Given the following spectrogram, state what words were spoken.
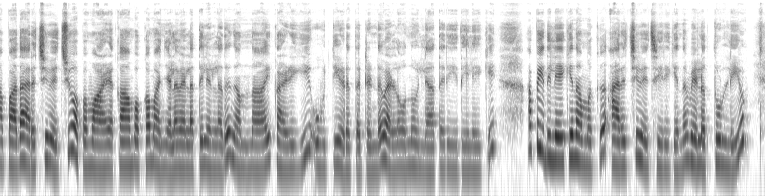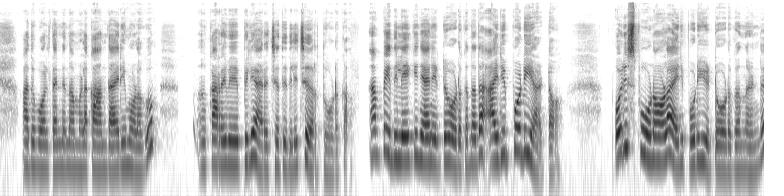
അപ്പോൾ അത് അരച്ച് വെച്ചു. അപ്പം വാഴക്കാമ്പൊക്കെ മഞ്ഞള വെള്ളത്തിലുള്ളത് നന്നായി കഴുകി ഊറ്റിയെടുത്തിട്ടുണ്ട്. വെള്ളമൊന്നും ഇല്ലാത്ത രീതിയിലേക്ക്. അപ്പോൾ ഇതിലേക്ക് നമുക്ക് അരച്ച് വെച്ചിരിക്കുന്ന വെളുത്തുള്ളിയും അതുപോലെ തന്നെ നമ്മളെ കാന്താരി മുളകും കറിവേപ്പിലി അരച്ചത് ഇതിൽ ചേർത്ത് കൊടുക്കാം. അപ്പോൾ ഇതിലേക്ക് ഞാൻ ഇട്ട് കൊടുക്കുന്നത് അരിപ്പൊടിയാട്ടോ. ഒരു സ്പൂണോളം അരിപ്പൊടി ഇട്ട് കൊടുക്കുന്നുണ്ട്.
